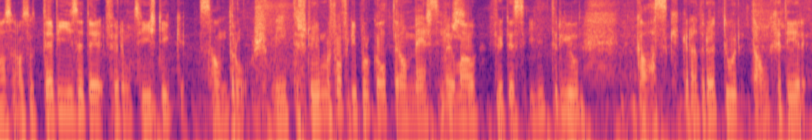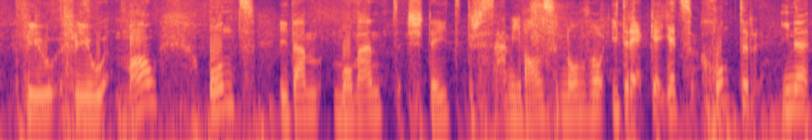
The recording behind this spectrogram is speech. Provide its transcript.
Das also die Devise für den Dienstag. Sandro Schmid, Stürmer von Fribourg-Gotteron. Merci, Merci. vielmals für das Interview. Gask, gerade retour. Danke dir viel, viel mal. Und in diesem Moment steht der Sammy Walser noch so in der Ecke. Jetzt kommt er rein,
